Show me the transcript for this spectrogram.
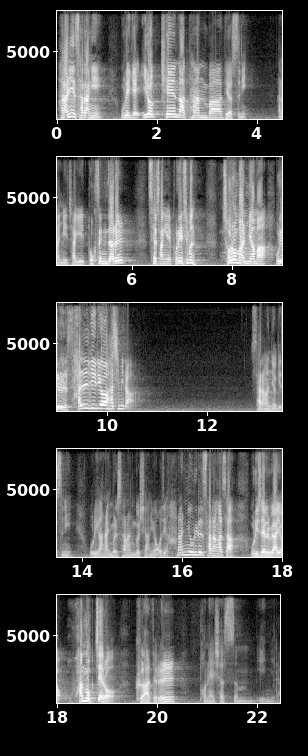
하나님의 사랑이 우리에게 이렇게 나타난 바 되었으니 하나님이 자기 독생자를 세상에 보내심은 저로 말미암아 우리를 살리려 하심이라. 사랑은 여기 있으니 우리가 하나님을 사랑하는 것이 아니요 오직 하나님이 우리를 사랑하사 우리 죄를 위하여 화목제로 그 아들을 보내셨음이니라.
